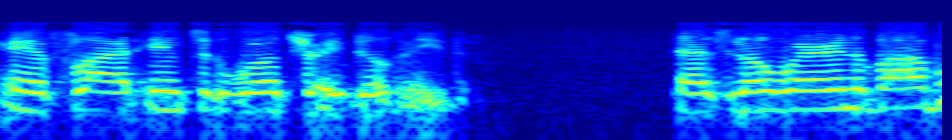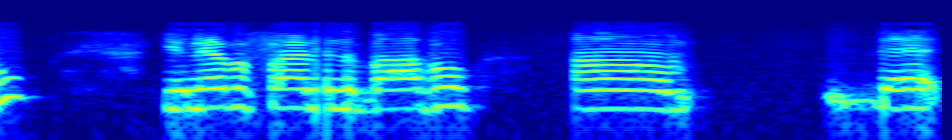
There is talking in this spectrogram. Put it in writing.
and fly it into the World Trade Building either. That's nowhere in the Bible. You never find in the Bible um, that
